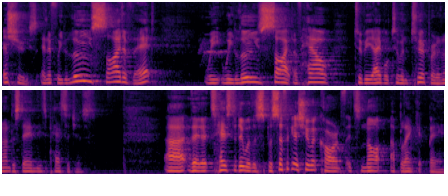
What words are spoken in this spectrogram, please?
issues. And if we lose sight of that, we, we lose sight of how to be able to interpret and understand these passages uh, that it has to do with a specific issue at Corinth. It's not a blanket ban.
